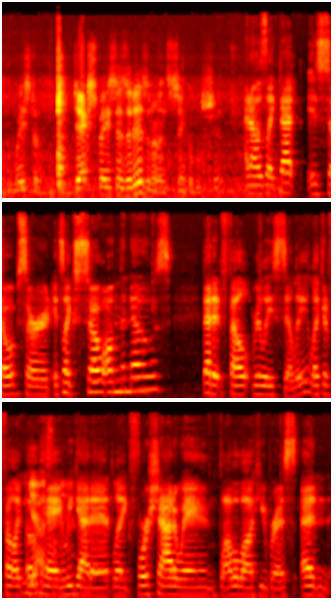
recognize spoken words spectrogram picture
A waste of deck space as it is in an unsinkable ship. and I was like, that is so absurd. It's like so on the nose that it felt really silly. Like it felt like, Yeah, okay, something we get it. Like foreshadowing, blah blah blah, hubris, and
